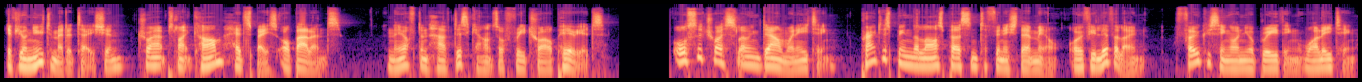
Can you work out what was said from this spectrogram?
If you're new to meditation, try apps like Calm, Headspace, or Balance, and they often have discounts or free trial periods. Also, try slowing down when eating. Practice being the last person to finish their meal, or if you live alone, focusing on your breathing while eating,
